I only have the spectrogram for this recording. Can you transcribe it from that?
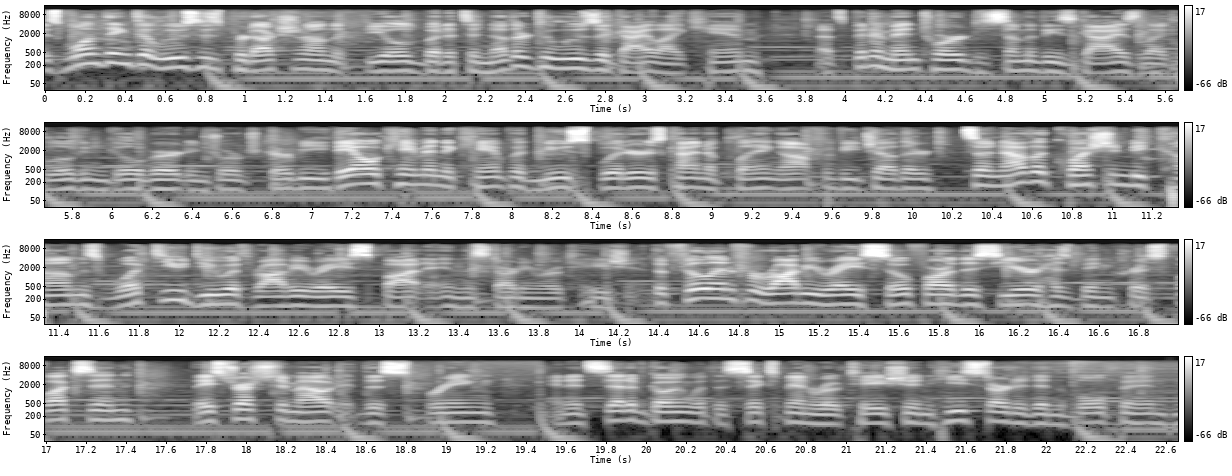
It's one thing to lose his production on the field, but it's another to lose a guy like him that's been a mentor to some of these guys like Logan Gilbert and George Kirby. They all came into camp with new splitters kind of playing off of each other. So now the question becomes what do you do with Robbie Ray's spot in the starting rotation? The fill in for Robbie Ray so far this year has been Chris Flexen. They stretched him out this spring, and instead of going with a six man rotation, he started in the bullpen.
